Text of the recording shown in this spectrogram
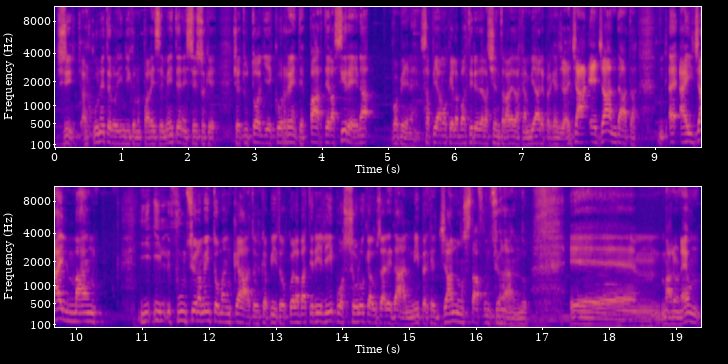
sì, alcune te lo indicano palesemente nel senso che cioè tu togli corrente, parte la sirena, va bene, sappiamo che la batteria della centrale è da cambiare perché è già, è già andata, hai già il manco il, funzionamento mancato, capito? Quella batteria lì può solo causare danni perché già non sta funzionando. E, ehm, ma non è un.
